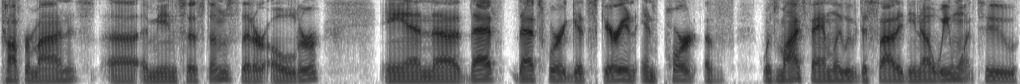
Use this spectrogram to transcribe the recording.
compromised uh, immune systems that are older. And uh, that that's where it gets scary. And, and part of with my family, we've decided, you know, we want to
